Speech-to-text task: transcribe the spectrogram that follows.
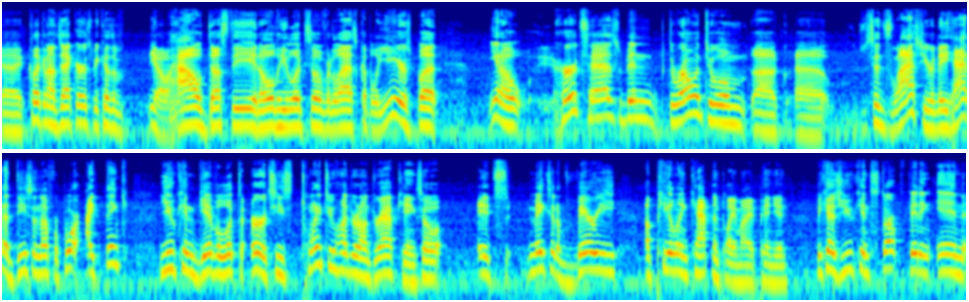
uh, clicking on Zach Ertz because of you know how dusty and old he looks over the last couple of years, but you know Hurts has been throwing to him uh, uh, since last year. They had a decent enough report. I think you can give a look to Ertz. He's 2200 on DraftKings, so it's makes it a very appealing captain play, in my opinion, because you can start fitting in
